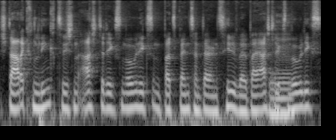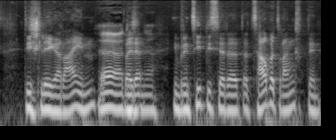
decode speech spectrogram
starken Link zwischen Asterix und Obelix und Bud Spencer und Terence Hill, weil bei Asterix Mhm. und Obelix die Schlägereien Ja, ja, Weil der- sind ja. im Prinzip ist ja der, der Zaubertrank, den,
